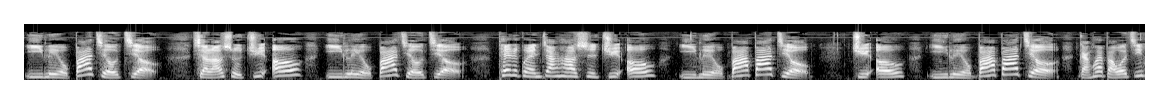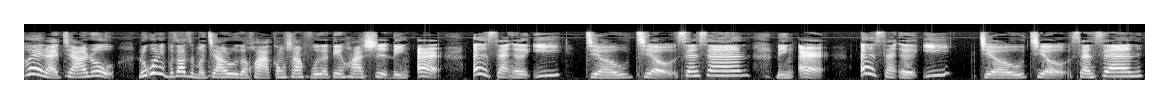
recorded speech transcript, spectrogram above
一六八九九，小老鼠 G O 一六八九九。Telegram 账号是 G O 一六八八九，G O 一六八八九，赶快把握机会来加入。如果你不知道怎么加入的话，工商服务的电话是零二二三二一九九三三零二二三二一九九三三。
